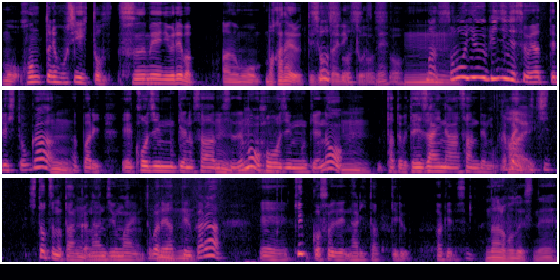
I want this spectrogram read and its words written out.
もう本当に欲しい人数名に売ればあのもう賄えるっていう状態でいくとですね。まあそういうビジネスをやってる人がうん。やっぱりえー個人向けのサービスでうん。も法人向けのうん。例えばデザイナーさんでもやっぱはい。り一一つの単価うん。何十万円とかでやってるからえー結構それで成り立ってるわけですよ。なるほどですね。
